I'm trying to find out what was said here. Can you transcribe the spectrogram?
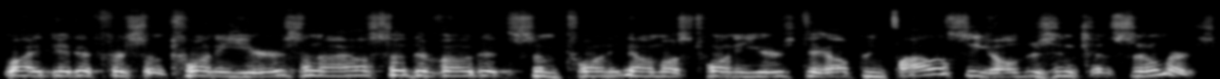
Well, I did it for some 20 years, and I also devoted some 20, almost 20 years to helping policyholders and consumers.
